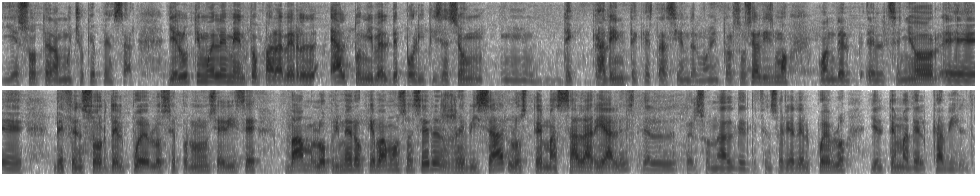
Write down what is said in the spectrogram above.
Y eso te da mucho que pensar. Y el último elemento, para ver el alto nivel de politización mm, decadente que está haciendo el movimiento al socialismo, cuando el, señor eh, defensor del pueblo se pronuncia y dice, vamos, lo primero que vamos a hacer es revisar los temas salariales del personal de Defensoría del Pueblo y el tema del cabildo.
